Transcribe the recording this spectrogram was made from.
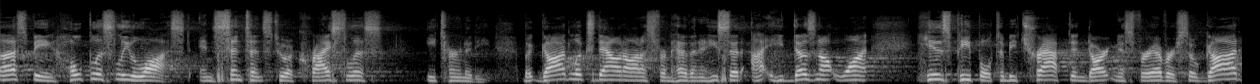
us being hopelessly lost and sentenced to a Christless eternity. But God looks down on us from heaven and He said, He does not want His people to be trapped in darkness forever. So God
